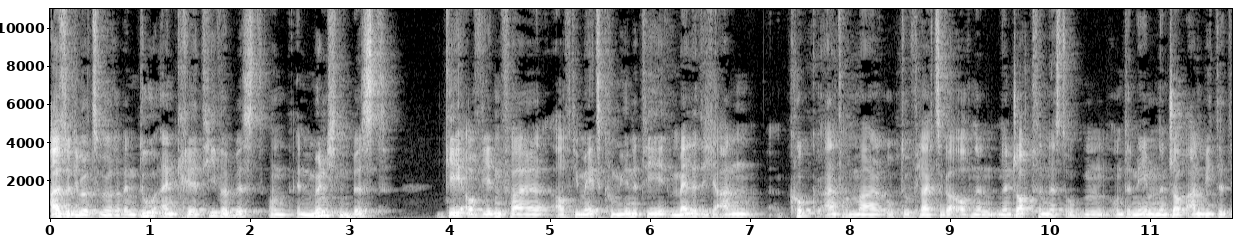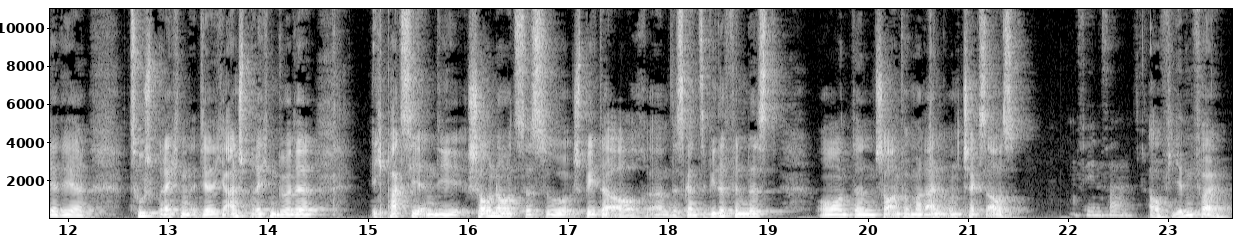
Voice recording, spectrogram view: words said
Also, lieber Zuhörer, wenn du ein Kreativer bist und in München bist, geh auf jeden Fall auf die Mates Community, melde dich an, guck einfach mal, ob du vielleicht sogar auch einen, einen Job findest, ob ein Unternehmen einen Job anbietet, der dir zusprechen, der dich ansprechen würde. Ich pack's hier in die Show Notes, dass du später auch ähm, das Ganze wiederfindest und dann schau einfach mal rein und check's aus. Auf jeden Fall. Auf jeden Fall.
